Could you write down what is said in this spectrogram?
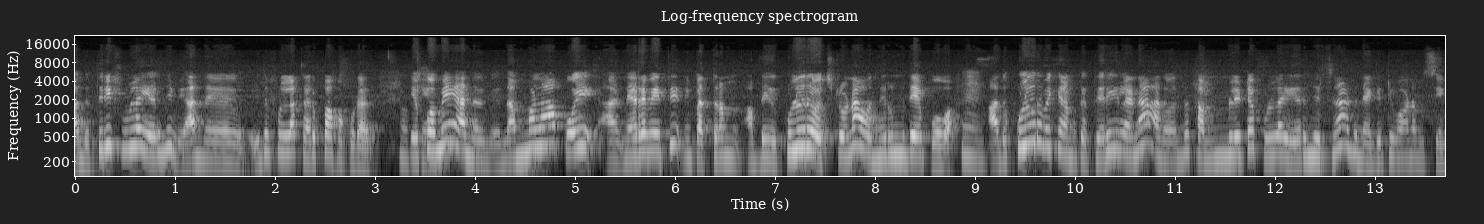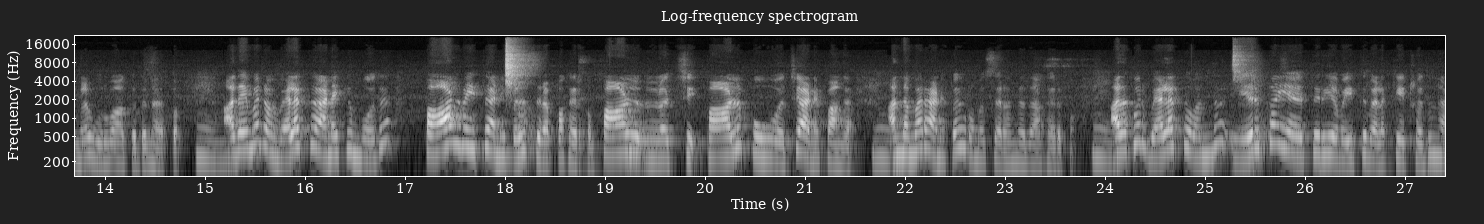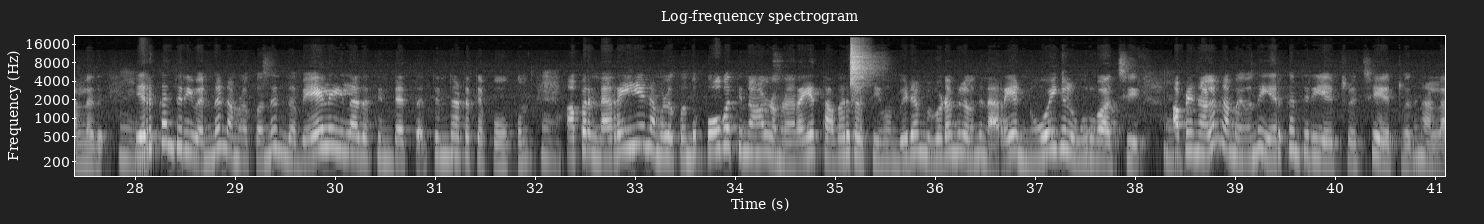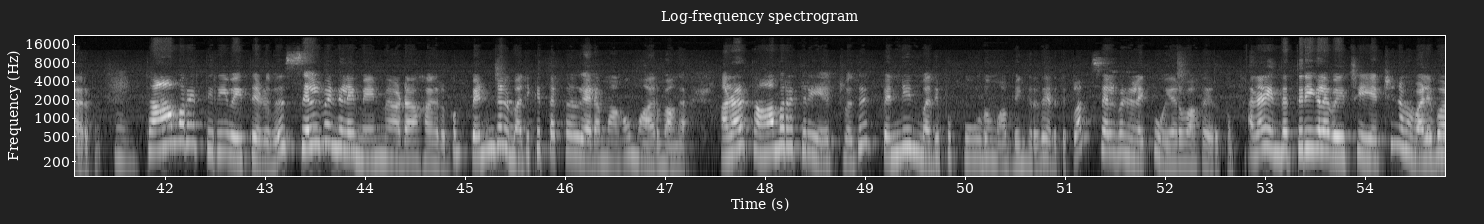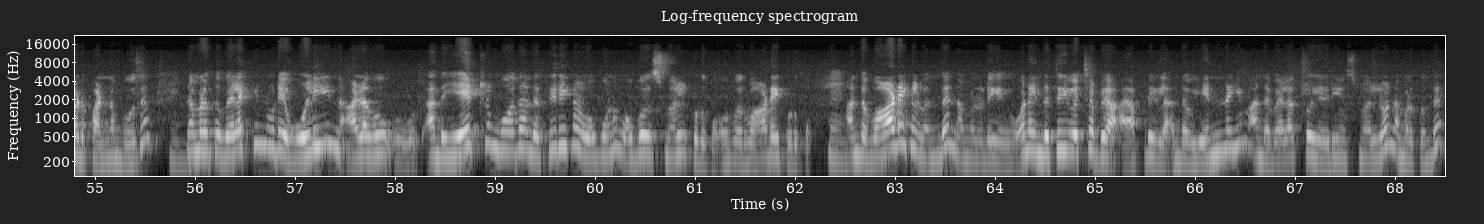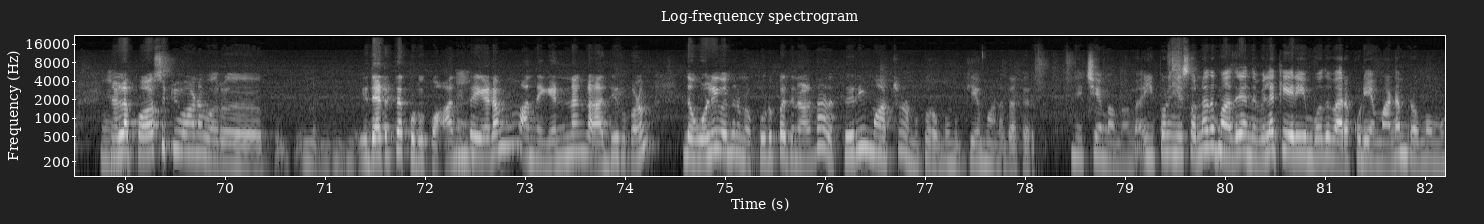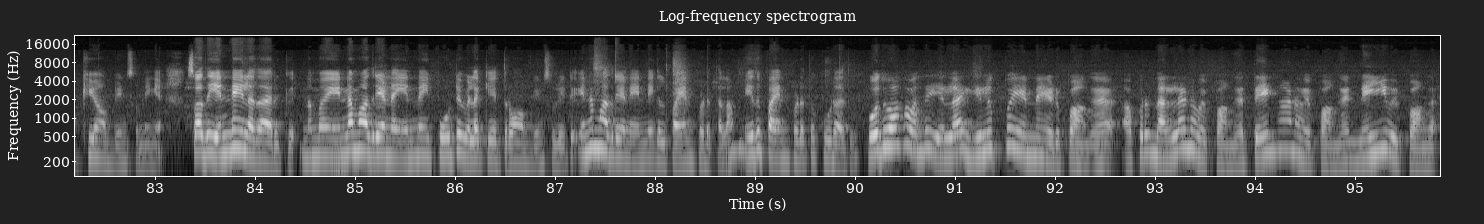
அந்த திரி ஃபுல்லா எரிஞ்சு அந்த இது ஃபுல்லா கருப்பாக கூடாது Okay. எப்பவுமே அந்த நம்மளா போய் நிறைவேத்தி நீ பத்திரம் அப்படியே குளிர வச்சிட்டோம்னா அவ நிரும்புதே போவா ம். அது குளிர வைக்க நமக்கு தெரியலன்னா அது வந்து கம்ப்ளீட்டா ஃபுல்லா எரிஞ்சிருச்சுன்னா அது நெகட்டிவான விஷயங்களை உருவாக்குதுன்னு அர்த்தம். அதே மாதிரி நம்ம விளக்கு அணைக்கும் போது பால் வைத்து அணைப்பது சிறப்பாக இருக்கும் பால் வச்சு பால் பூ வச்சு அணைப்பாங்க ம். அந்த மாதிரி அணைப்பது ரொம்ப சிறந்ததாக இருக்கும் ம். அதுக்கு ஒரு விளக்கு வந்து எருக்க திரிய வைத்து விளக்கேற்றுவது நல்லது. எருக்கந்திரி வந்து நம்மளுக்கு வந்து இந்த வேலை இல்லாத திண்டத்தை திண்டாட்டத்தை போக்கும். அப்புறம் நிறைய நம்மளுக்கு வந்து கோபத்தினால் நம்ம நிறைய தவறுகள் செய்வோம் விடம் உடம்புல வந்து நிறைய நோய்கள் உருவாச்சு. அப்படின்னாலும் நம்ம வந்து எருக்கந்திரி ஏற்று வச்சு ஏற்றுவது நல்லா இருக்கும். தாமரை திரி வைத்து எழுவது செல்வ நிலை மேன்மையாடாக இருக்கும் பெண்கள் மதிக்கத்தக்க இடமாகவும் மாறுவாங்க அதனால தாமரை திரி ஏற்றுவது பெண்ணின் மதிப்பு கூடும் அப்படிங்கறத எடுத்துக்கலாம். செல்வ நிலைக்கு உயர்வாக இருக்கும். அதனால இந்த திரிகளை வச்சு ஏற்றி நம்ம வழிபாடு பண்ணும்போது. நம்மளுக்கு விளக்கினுடைய ஒளியின் அளவு அந்த ஏற்றும் போது அந்த திரிகள் ஒவ்வொன்றும் ஒவ்வொரு ஸ்மெல் கொடுக்கும். ஒவ்வொரு வாடை கொடுக்கும். அந்த வாடைகள் வந்து நம்மளுடைய உடனே இந்த திரி வச்சு அப்படி அப்படி இல்லை. அந்த எண்ணெயும் அந்த விளக்கு எரியும் ஸ்மெல்லும் நம்மளுக்கு வந்து. நல்ல பாசிட்டிவான ஒரு இது இடத்த கொடுக்கும். அந்த இடமும் அந்த எண்ணங்கள் அதிர்வுகளும் இந்த ஒளி வந்து நம்ம கொடுப்பதனால தான் அந்த தெரி மாற்றம் நமக்கு ரொம்ப முக்கியமானதாக இருக்கு. நிச்சயமா மேம் இப்போ நீங்க சொன்னது மாதிரி அந்த விளக்கு எரியும் போது வரக்கூடிய மனம் ரொம்ப முக்கியம் அப்படின்னு சொன்னீங்க. ஸோ அது எண்ணெயில தான் இருக்கு. நம்ம என்ன மாதிரியான எண்ணெய் போட்டு விளக்கேத்துறோம் அப்படின்னு சொல்லிட்டு என்ன மாதிரியான எண்ணெய்கள் பயன்படுத்தலாம்? எது பயன்படுத்தக்கூடாது பொதுவாக வந்து எல்லாம் இழுப்ப எண்ணெய் எடுப்பாங்க. அப்புறம் நல்லெண்ணெய் வைப்பாங்க தேங்காய் எண்ணெய் வைப்பாங்க நெய் வைப்பாங்க.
